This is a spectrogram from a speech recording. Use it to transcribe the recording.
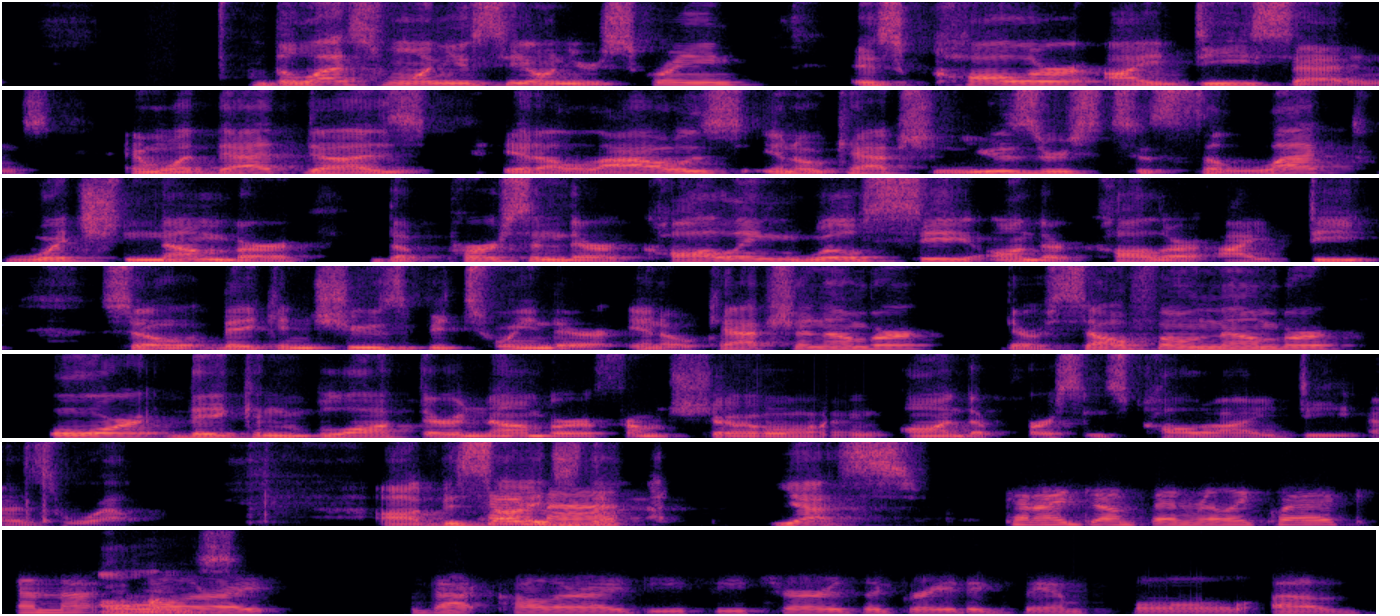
The last one you see on your screen is caller ID settings. And what that does it allows InnoCaption users to select which number the person they're calling will see on their caller ID. So they can choose between their InnoCaption number, their cell phone number, or they can block their number from showing on the person's caller ID as well. Uh, besides Matt. that, yes, Can I jump in really quick? And that caller Always. I, that caller ID feature is a great example of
